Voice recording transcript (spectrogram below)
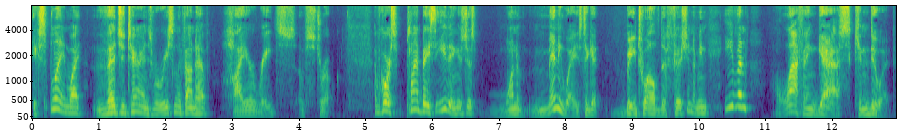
explain why vegetarians were recently found to have higher rates of stroke. Of course, plant-based eating is just one of many ways to get B12 deficient? I mean, even laughing gas can do it.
